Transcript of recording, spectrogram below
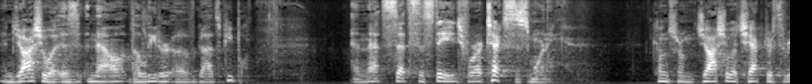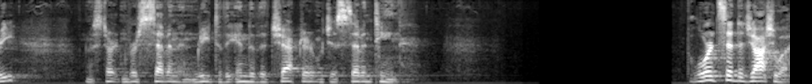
And Joshua is now the leader of God's people. And that sets the stage for our text this morning. It comes from Joshua chapter 3. I'm going to start in verse 7 and read to the end of the chapter, which is 17. The Lord said to Joshua,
